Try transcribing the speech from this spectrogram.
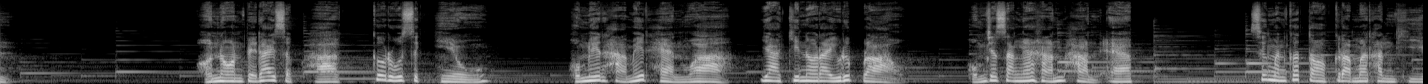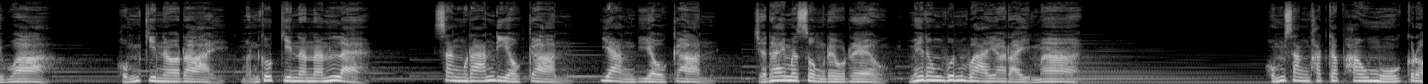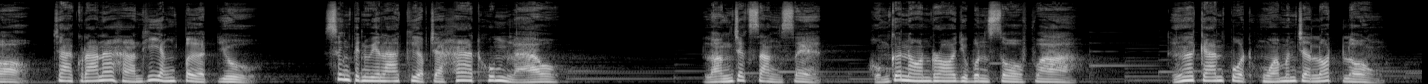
พอนอนไปได้สักพักก็รู้สึกหิว ผมเลยถามให้แทนว่า อยากกินอะไรหรือเปล่า ผมจะสั่งอาหารผ่านแอป ซึ่งมันก็ตอบกลับมาทันทีว่า ผมกินอะไร มันก็กินอันนั้นแหละ สั่งร้านเดียวกัน อย่างเดียวกัน จะได้มาส่งเร็วๆ ไม่ต้องวุ่นวายอะไรมาก ผมสั่งผัดกะเพราหมูกรอบจากร้านอาหารที่ยังเปิดอยู่ ซึ่งเป็นเวลาเกือบจะห้าทุ่มแล้ว หลังจากสั่งเสร็จ ผมก็นอนรออยู่บนโซฟา ถึงอาการปวดหัวมันจะลดลง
